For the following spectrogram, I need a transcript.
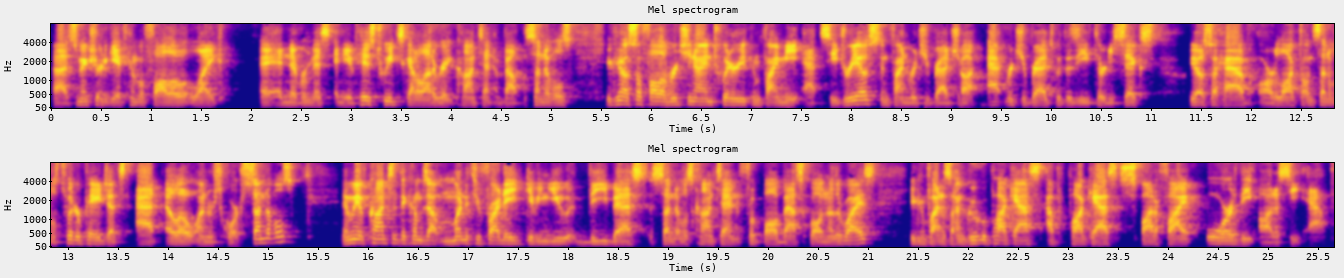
Uh, so make sure to give him a follow, like, and never miss any of his tweets. Got a lot of great content about the Sun Devils. You can also follow Richie and I on Twitter. You can find me at Cedrios and find Richie Bradshaw at Richie Brads with a Z36. We also have our Locked On Sun Devils Twitter page. That's at LO underscore Sun Devils. Then we have content that comes out Monday through Friday, giving you the best Sun Devils content, football, basketball, and otherwise. You can find us on Google Podcasts, Apple Podcasts, Spotify, or the Odyssey app.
